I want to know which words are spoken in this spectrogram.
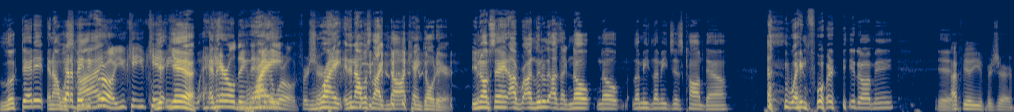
looked at it and I You was You got a baby high. girl. You can't. You can't yeah, be yeah. w- And then- heralding the end of the world for sure. Right, and then I was like, no, I can't go there. You know what I'm saying? I, I literally, I was like, no, no, let me, let me just calm down, waiting for it. You know what I mean? Yeah. I feel you for sure.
